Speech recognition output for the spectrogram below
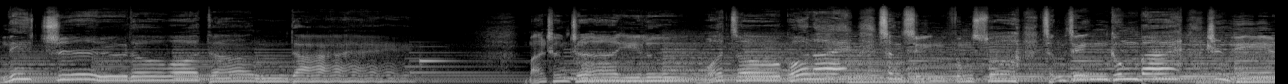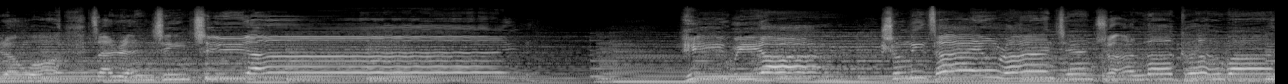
你值得我等待。漫长这一路我走过来，曾经封锁，曾经空白，是你让我再任性去爱。Here we are，生命在间转了个弯，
